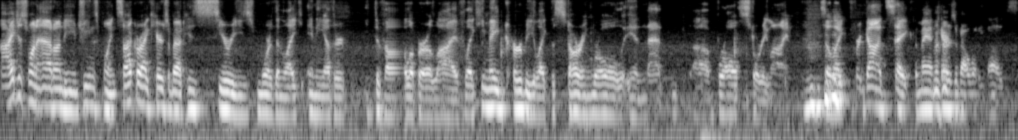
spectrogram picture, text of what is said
I just want to add on to Eugene's point. Sakurai cares about his series more than like any other developer alive. Like he made Kirby like the starring role in that uh, Brawl storyline. So like for God's sake, the man cares about what he does.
